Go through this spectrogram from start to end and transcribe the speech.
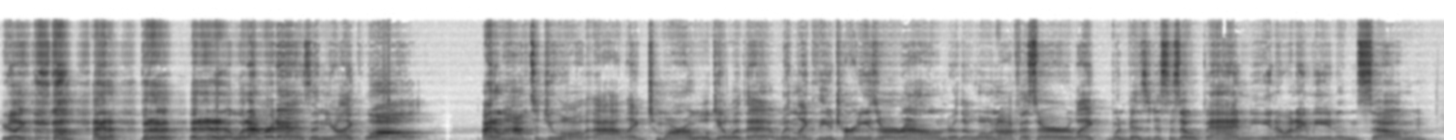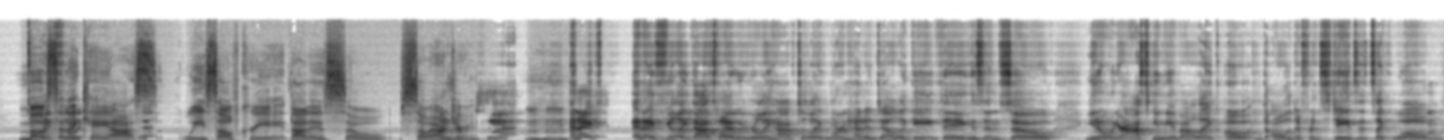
you're like, oh, I gotta, whatever it is, and you're like, well, I don't have to do all that. Like tomorrow we'll deal with it when like the attorneys are around or the loan officer or like when business is open, you know what I mean? And so um, most of the like chaos we self create. That is so so accurate. 100%. percent mm-hmm. And I and I feel like that's why we really have to like learn how to delegate things. And so, you know, when you're asking me about like oh, all the different states, it's like, well,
